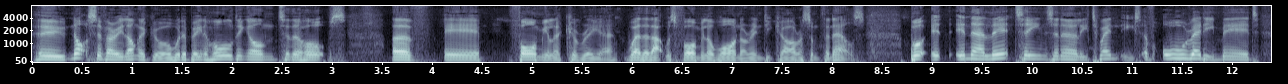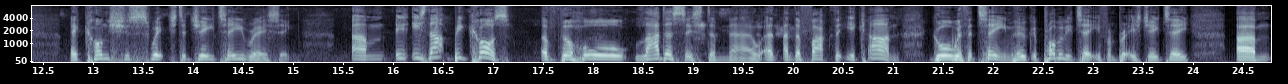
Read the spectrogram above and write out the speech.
who not so very long ago would have been holding on to the hopes of a formula career whether that was formula 1 or IndyCar or something else. But it, in their late teens and early 20s have already made a conscious switch to GT racing. Um, is, is that because of the whole ladder system now and, and the fact that you can go with a team who could probably take you from British GT, um,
